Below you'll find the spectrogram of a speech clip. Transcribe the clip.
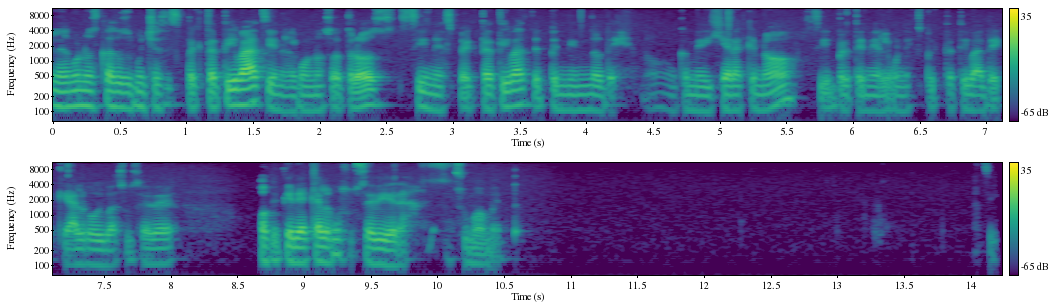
en algunos casos muchas expectativas y en algunos otros sin expectativas, dependiendo de, aunque me dijera que no, siempre tenía alguna expectativa de que algo iba a suceder o que quería que algo sucediera en su momento. Así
